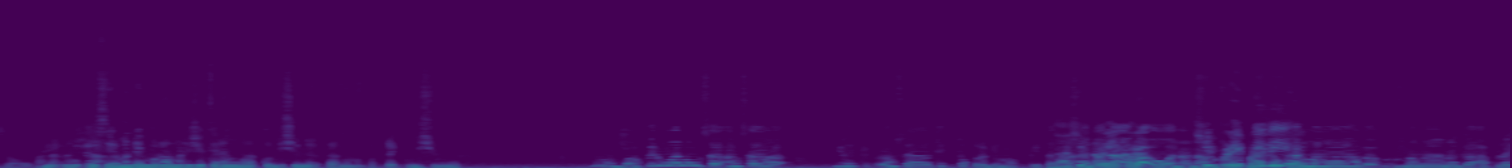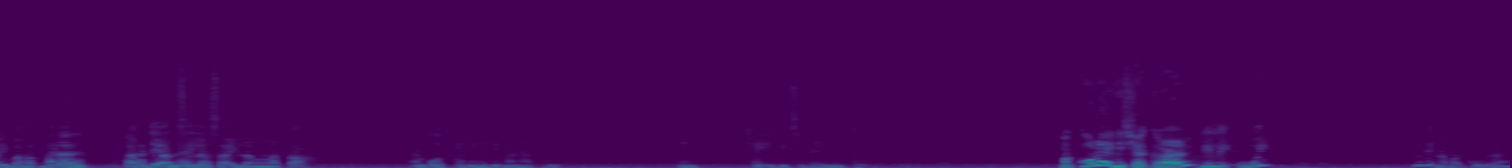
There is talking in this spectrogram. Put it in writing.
So, ano na Kasi siya? man din mura man siya karang mura conditioner ka mag-apply conditioner. Ano ba? Pero nga nung sa ang sa YouTube, ang sa TikTok lagi makita. Da, siyempre, ana- para- ana- o, ana- ana. siyempre, Dili ang mga mga nag-a-apply ba Para para hapdian dugay. sila sa ilang mata. Ang buot kanina di man hapdi. Yan, sa ibig sabihin nito. Magkulay ni siya, girl. Dili uy. Dili na magkulay.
